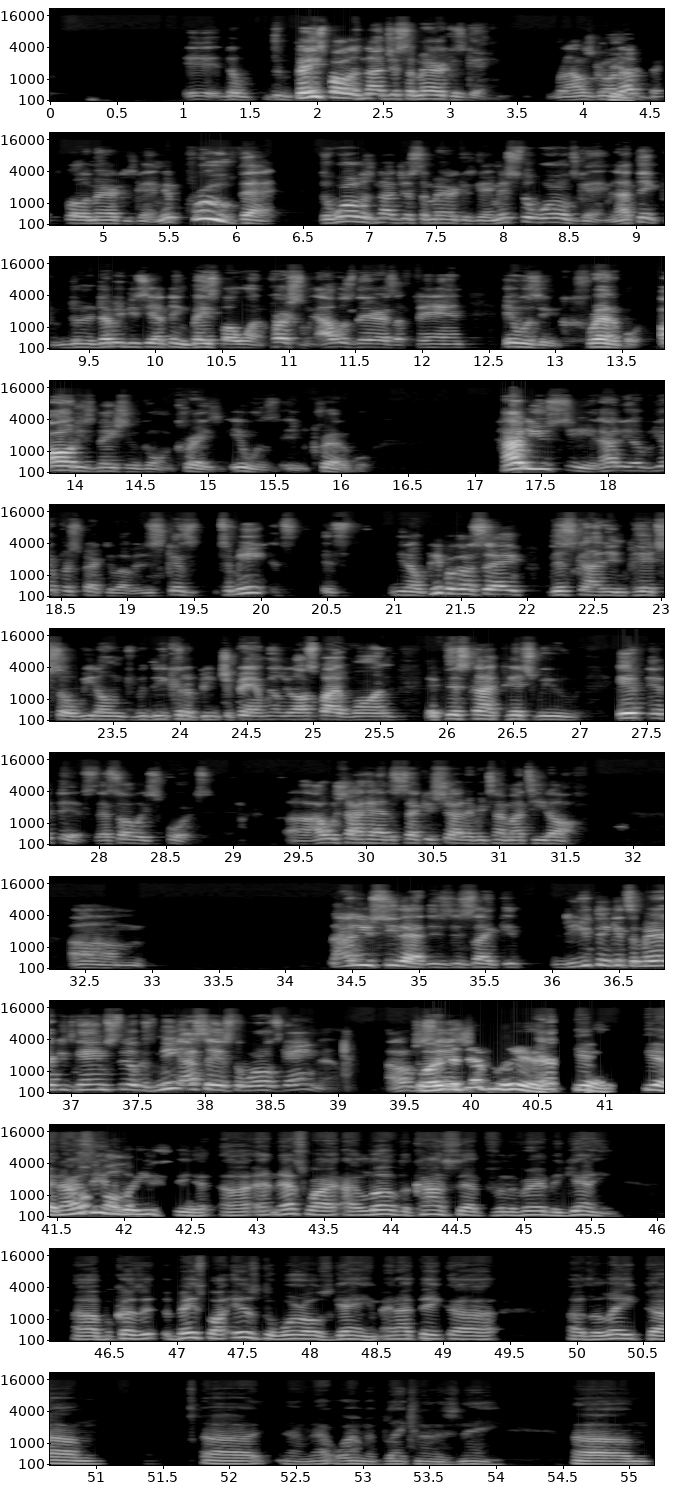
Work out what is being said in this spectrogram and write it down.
it, the, the baseball is not just America's game. When I was growing yeah. up, baseball America's game. It proved that the world is not just America's game; it's the world's game. And I think during the WBC, I think baseball won. Personally, I was there as a fan. It was incredible. All these nations going crazy. It was incredible. How do you see it? How do you your perspective of it? It's because to me, it's it's you know people are going to say this guy didn't pitch, so we don't. We could have beat Japan. We only lost by one. If this guy pitched, we if if ifs. That's always sports. Uh, I wish I had a second shot every time I teed off. Um, how do you see that? Is is like it, do you think it's America's game still? Because me, I say it's the world's game now. I don't just well, it definitely is. Yeah, yeah. And I see the way you see it, uh, and that's why I love the concept from the very beginning, uh, because it, baseball is the world's game. And I think uh, uh the late, um, uh, not why am I blanking on his name? Um,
